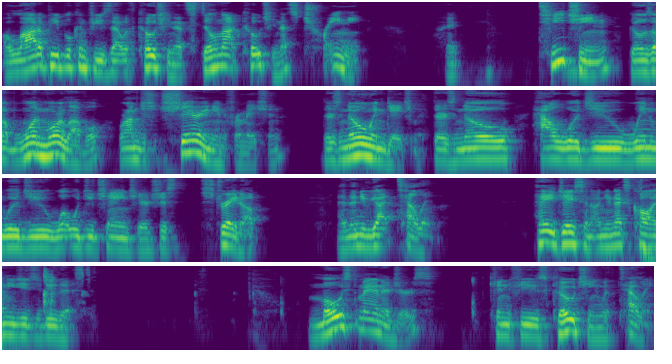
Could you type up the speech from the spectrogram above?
A lot of people confuse that with coaching. That's still not coaching, that's training. Right? Teaching goes up one more level where I'm just sharing information. There's no engagement. There's no how would you, when would you, what would you change here? It's just straight up. And then you've got telling. Hey, Jason, on your next call, I need you to do this. Most managers confuse coaching with telling.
